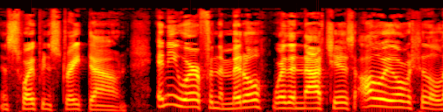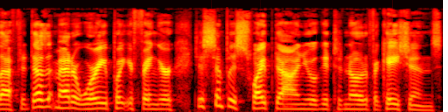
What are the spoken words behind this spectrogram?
and swiping straight down. Anywhere from the middle, where the notch is, all the way over to the left. It doesn't matter where you put your finger, just simply swipe down, you will get to notifications.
